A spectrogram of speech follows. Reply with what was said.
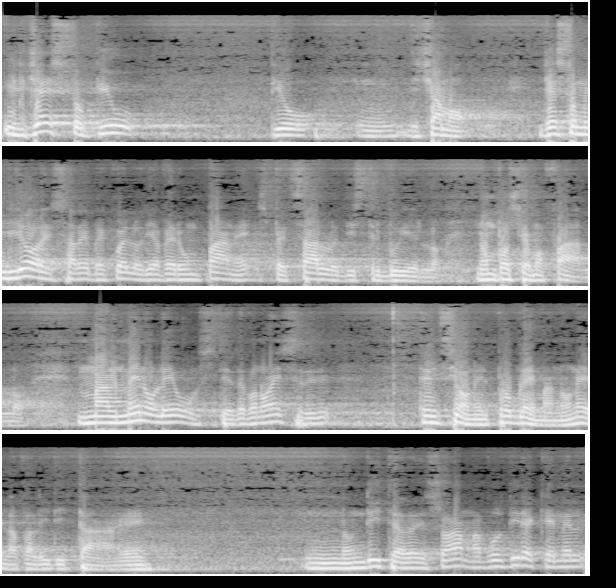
Il gesto più, più diciamo, il gesto migliore sarebbe quello di avere un pane, spezzarlo e distribuirlo, non possiamo farlo, ma almeno le ostie devono essere... Attenzione, il problema non è la validità, eh. Non dite adesso, ah ma vuol dire che nel...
